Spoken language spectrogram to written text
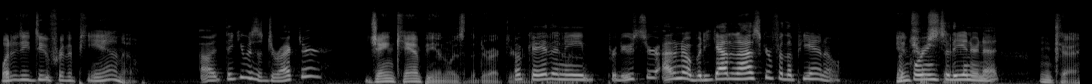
What did he do for the piano? I think he was a director. Jane Campion was the director. of the Okay, then he producer. I don't know, but he got an Oscar for the piano, according to the internet. Okay.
